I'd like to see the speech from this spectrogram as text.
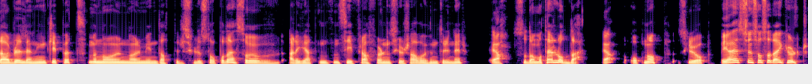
Der ble ledningen klippet, men når, når min datter skulle stå på det, så er det greit at den sier fra før den skrur seg av og hun tryner. Ja. Så da måtte jeg lodde. Ja. Åpne opp, skru opp. Jeg syns også det er kult.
